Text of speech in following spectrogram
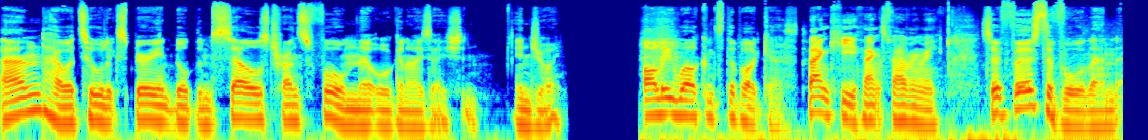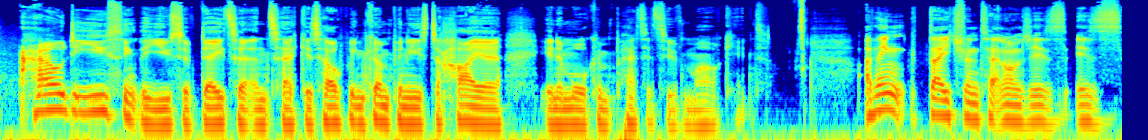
and how a tool Experian built themselves transformed their organization. Enjoy. Ollie, welcome to the podcast. Thank you. Thanks for having me. So, first of all, then, how do you think the use of data and tech is helping companies to hire in a more competitive market? I think data and technology is, is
